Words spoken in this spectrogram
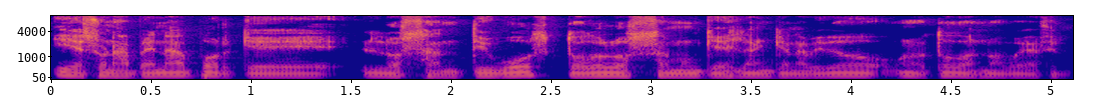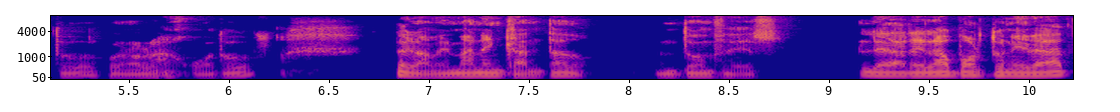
Y es una pena porque los antiguos, todos los Monkey Island que han habido, bueno, todos, no voy a decir todos, porque no los he jugado todos, pero a mí me han encantado. Entonces, le daré la oportunidad,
